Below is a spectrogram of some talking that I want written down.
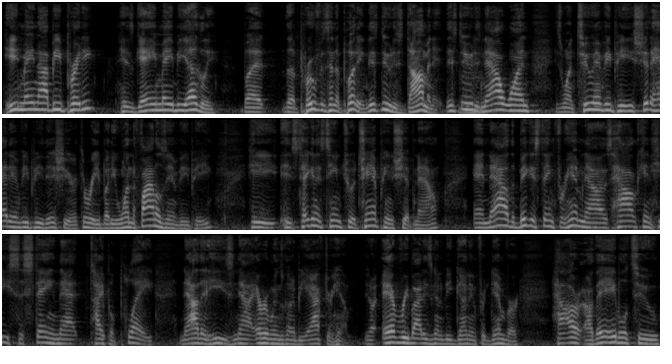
he may not be pretty, his game may be ugly, but the proof is in the pudding. This dude is dominant. This dude is mm-hmm. now won. He's won two MVPs. Should have had MVP this year, three, but he won the Finals MVP. He he's taken his team to a championship now, and now the biggest thing for him now is how can he sustain that type of play now that he's now everyone's going to be after him. You know, everybody's going to be gunning for Denver. How are, are they able to?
